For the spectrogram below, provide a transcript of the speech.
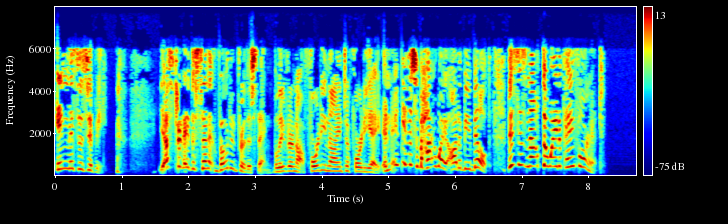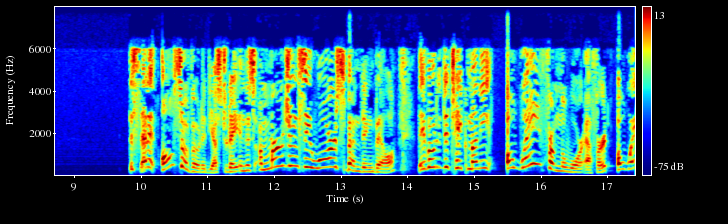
in Mississippi. Yesterday, the Senate voted for this thing, believe it or not, 49 to 48. And maybe this highway ought to be built. This is not the way to pay for it. The Senate also voted yesterday in this emergency war spending bill. They voted to take money away from the war effort, away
